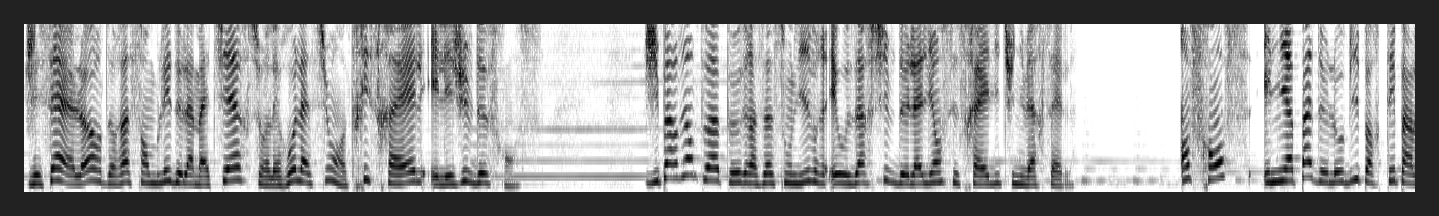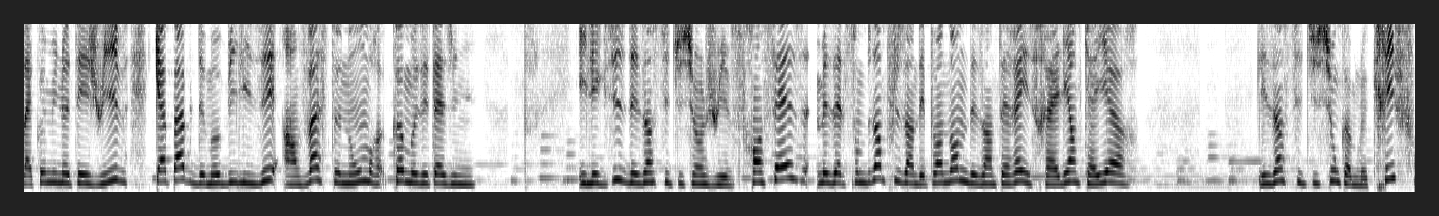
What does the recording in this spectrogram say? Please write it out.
J'essaie alors de rassembler de la matière sur les relations entre Israël et les Juifs de France. J'y parviens peu à peu grâce à son livre et aux archives de l'Alliance israélite universelle. En France, il n'y a pas de lobby porté par la communauté juive capable de mobiliser un vaste nombre comme aux États-Unis. Il existe des institutions juives françaises, mais elles sont bien plus indépendantes des intérêts israéliens qu'ailleurs les institutions comme le CRIF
